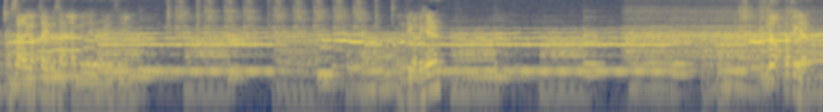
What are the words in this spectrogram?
It's not like I'm playing this on an emulator or anything. Anything over here? No, nothing here.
